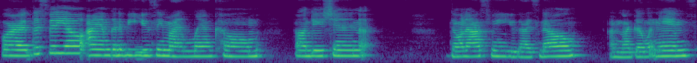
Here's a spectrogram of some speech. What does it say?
For this video, I am going to be using my Lancome foundation. Don't ask me, you guys know. I'm not good with names.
